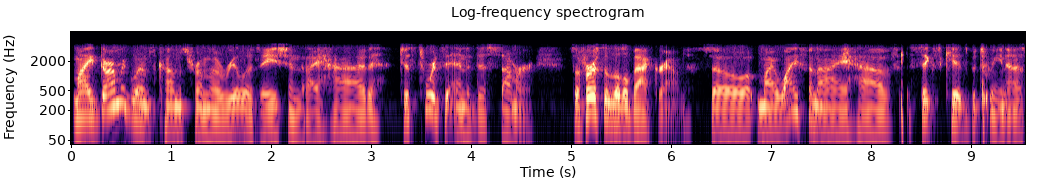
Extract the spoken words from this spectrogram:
my Dharma glimpse comes from a realization that I had just towards the end of this summer. So, first, a little background. So, my wife and I have six kids between us.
